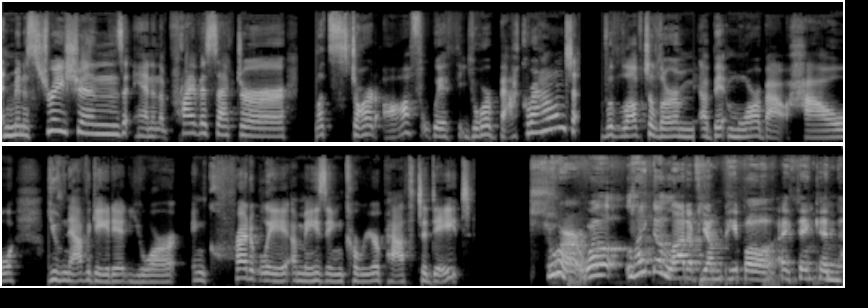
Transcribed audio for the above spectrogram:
administrations and in the private sector. Let's start off with your background. Would love to learn a bit more about how you've navigated your incredibly amazing career path to date. Sure. Well, like a lot of young people, I think in,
